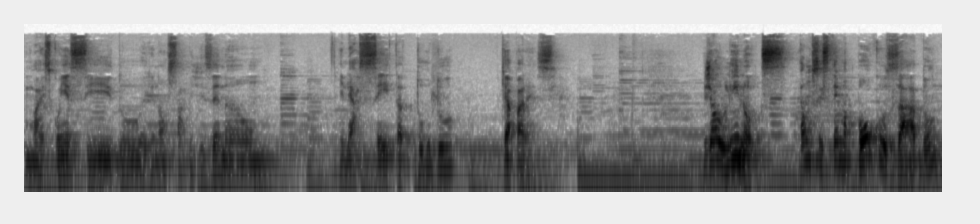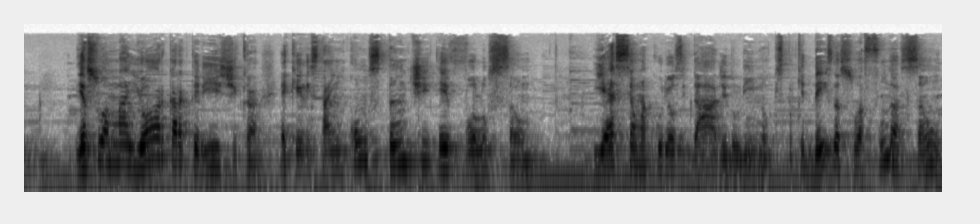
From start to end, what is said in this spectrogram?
mais conhecido, ele não sabe dizer não, ele aceita tudo que aparece. Já o Linux é um sistema pouco usado e a sua maior característica é que ele está em constante evolução. E essa é uma curiosidade do Linux, porque desde a sua fundação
